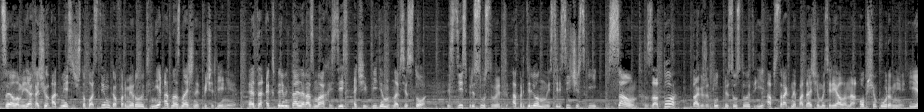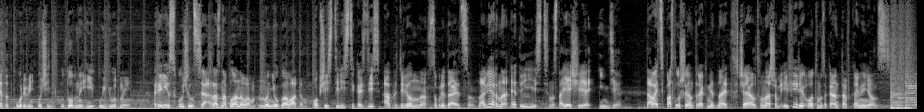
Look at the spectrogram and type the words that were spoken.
В целом, я хочу отметить, что пластинка формирует неоднозначное впечатление. Это экспериментальный размах здесь очевиден на все сто. Здесь присутствует определенный стилистический саунд, зато также тут присутствует и абстрактная подача материала на общем уровне, и этот уровень очень удобный и уютный. Релиз получился разноплановым, но не угловатым. Общая стилистика здесь определенно соблюдается. Наверное, это и есть настоящая инди. Давайте послушаем трек Midnight Child в нашем эфире от музыкантов Communions. stuck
